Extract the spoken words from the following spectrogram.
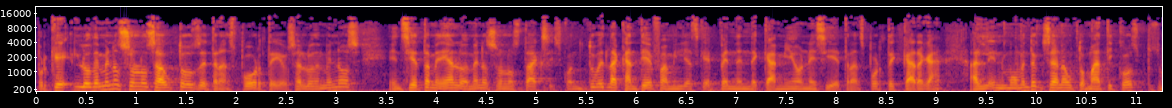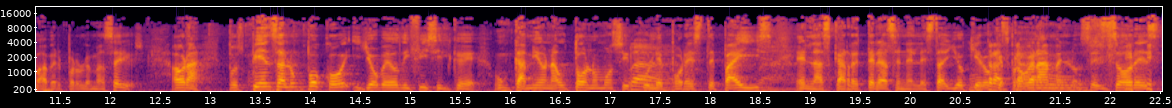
Porque lo de menos son los autos de transporte, o sea, lo de menos, en cierta medida, lo de menos son los taxis. Cuando tú ves la cantidad de familias que dependen de camiones y de transporte carga, en el momento en que sean automáticos, pues va a haber problemas serios. Ahora, pues piénsalo un poco y yo veo difícil que un camión autónomo circule por este país en las carreteras en el estado. Yo quiero que programen los sensores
